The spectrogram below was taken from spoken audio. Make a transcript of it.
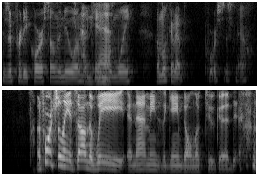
is a pretty course on the new one oh, that Oh, came yeah. from Wii. I'm looking up courses now. Unfortunately, it's on the Wii, and that means the game don't look too good. Yeah,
